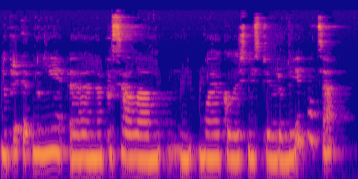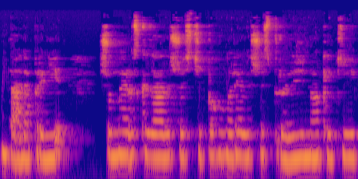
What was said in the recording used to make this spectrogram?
Наприклад, мені е, написала моя колишня співробітниця Наталя, привіт, що ми розказали щось чи поговорили щось про жінок, які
